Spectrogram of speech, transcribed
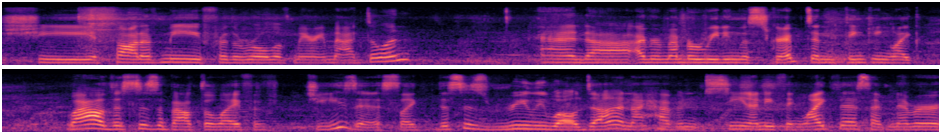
she thought of me for the role of Mary Magdalene. And uh, I remember reading the script and thinking, like, wow, this is about the life of Jesus. Like, this is really well done. I haven't seen anything like this. I've never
